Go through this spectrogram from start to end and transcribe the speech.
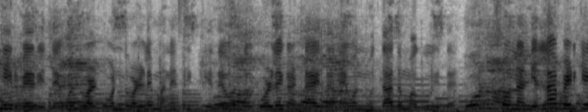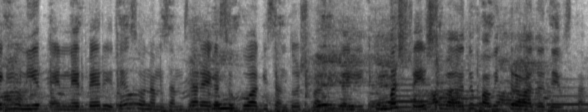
ನೆರವೇರಿದೆ ಒಂದು ಒಂದು ಒಳ್ಳೆ ಮನೆ ಸಿಕ್ಕಿದೆ, ಒಂದು ಒಳ್ಳೆ ಗಂಡ ಇದ್ದಾನೆ, ಒಂದು ಮುದ್ದಾದ ಮಗು ಇದೆ. ಸೊ ನಾನು ಎಲ್ಲ ಬೇಡಿಕೆಗಳು ನೀರು ನೆರವೇರಿದೆ. ಸೊ ನಮ್ಮ ಸಂಸಾರ ಈಗ ಸುಖವಾಗಿ ಸಂತೋಷವಾಗಿದೆ ಇದು ತುಂಬ ಶ್ರೇಷ್ಠವಾದ, ಪವಿತ್ರವಾದ ದೇವಸ್ಥಾನ.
